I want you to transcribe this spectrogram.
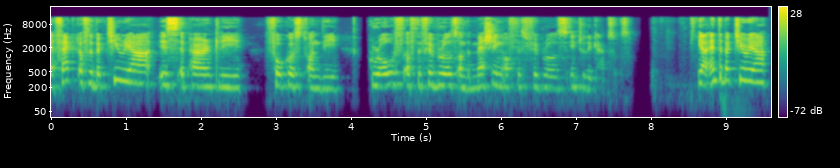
effect of the bacteria is apparently focused on the growth of the fibrils, on the meshing of the fibrils into the capsules. Yeah, and the bacteria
